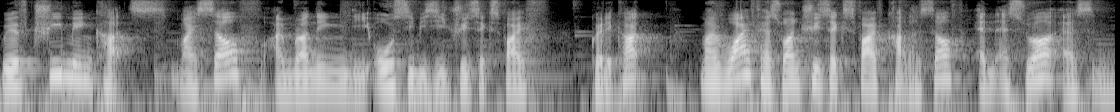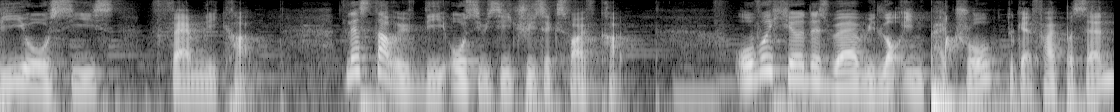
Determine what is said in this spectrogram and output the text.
We have three main cards. Myself, I'm running the OCBC 365 credit card. My wife has one 365 card herself, and as well as BOC's family card. Let's start with the OCBC 365 card. Over here, that's where we log in petrol to get 5%.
